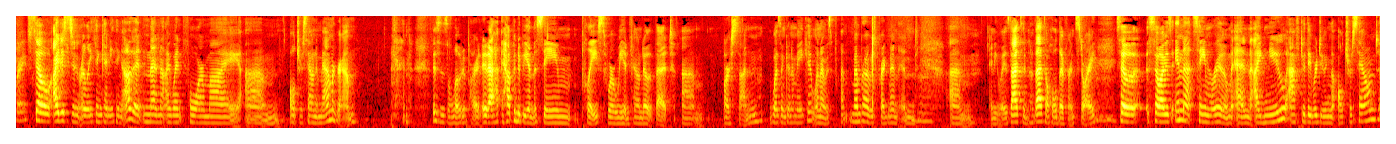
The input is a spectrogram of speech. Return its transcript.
Right. So I just didn't really think anything of it. And then I went for my um, ultrasound and mammogram. this is a loaded part. It happened to be in the same place where we had found out that um, our son wasn't going to make it when I was. I remember I was pregnant and. Um, anyways that's a that's a whole different story. So so i was in that same room and i knew after they were doing the ultrasound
